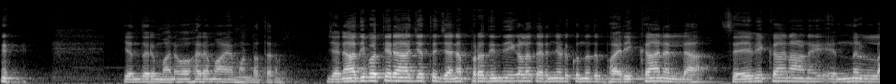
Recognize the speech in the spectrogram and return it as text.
എന്തൊരു മനോഹരമായ മണ്ടത്തരം. ജനാധിപത്യ രാജ്യത്ത് ജനപ്രതിനിധികളെ തിരഞ്ഞെടുക്കുന്നത് ഭരിക്കാനല്ല സേവിക്കാനാണ് എന്നുള്ള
